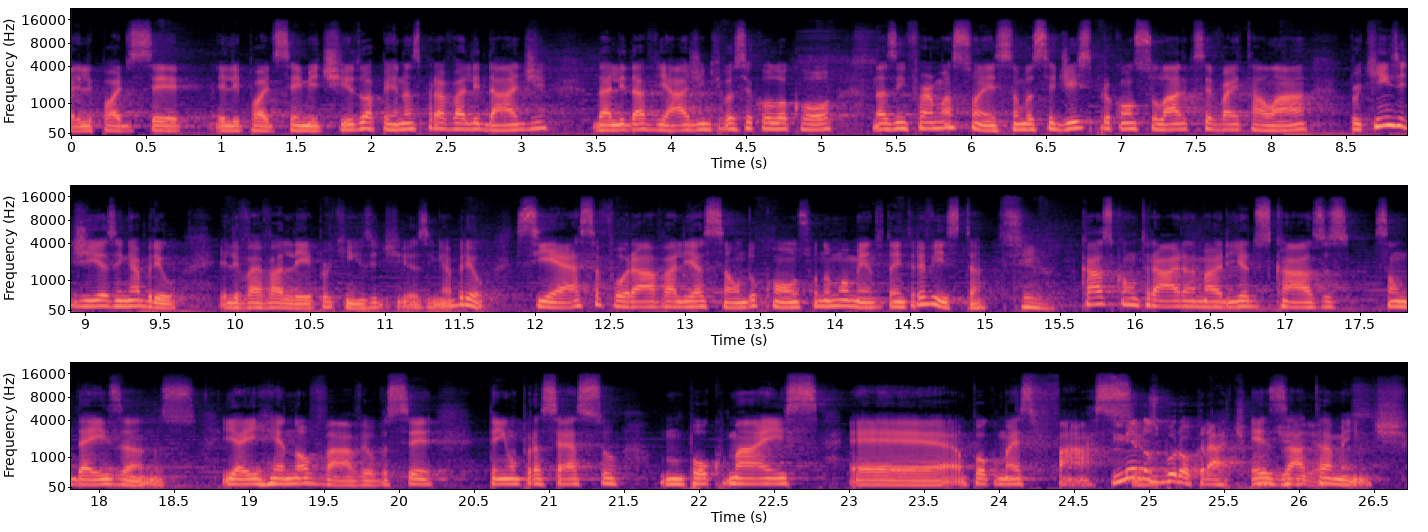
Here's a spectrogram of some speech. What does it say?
Ele pode ser, ele pode ser emitido apenas para a validade dali da viagem que você colocou nas informações. Então você disse para o consulado que você vai estar tá lá por 15 dias em abril. Ele vai valer por 15 dias em abril. Se essa for a avaliação do cônsul no momento da entrevista. Sim. Caso contrário, na maioria dos casos, são 10 anos. E aí renovável. Você tem um processo um pouco mais é, um pouco mais fácil. Menos burocrático. Exatamente.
